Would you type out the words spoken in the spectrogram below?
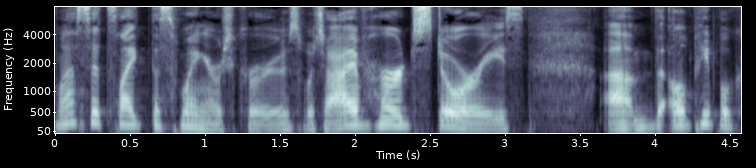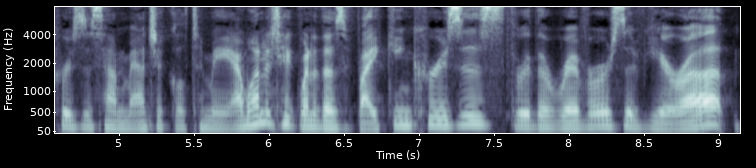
unless it's like the swingers cruise, which I've heard stories. Um, the old people cruises sound magical to me. I want to take one of those Viking cruises through the rivers of Europe.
